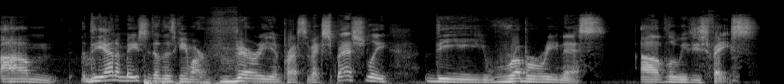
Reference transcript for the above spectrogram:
Um, the animations of this game are very impressive, especially the rubberiness of Luigi's face.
